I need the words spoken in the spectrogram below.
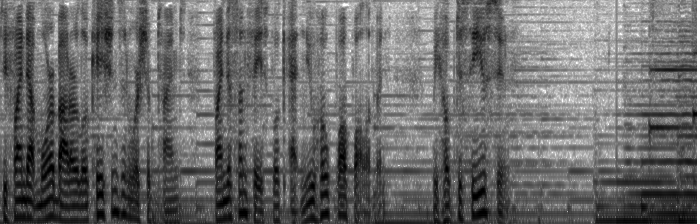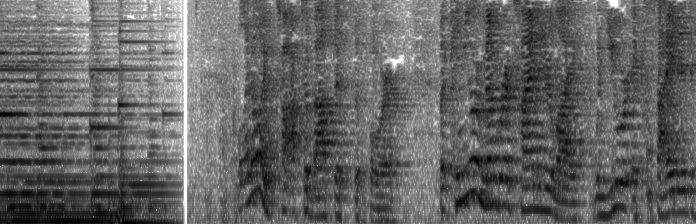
To find out more about our locations and worship times, find us on Facebook at New Hope Wapwallopen. We hope to see you soon. Well, I know I've talked about this before, but can you remember a time in your life when you were excited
